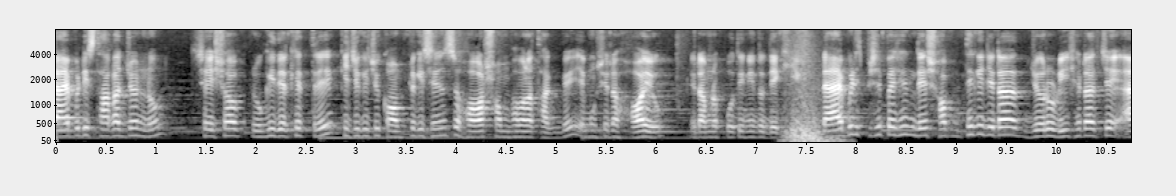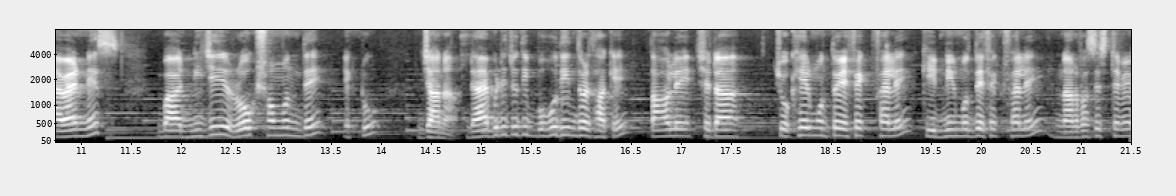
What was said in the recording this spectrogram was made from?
ডায়াবেটিস থাকার জন্য সেই সব রোগীদের ক্ষেত্রে কিছু কিছু কমপ্লিকেশনস হওয়ার সম্ভাবনা থাকবে এবং সেটা হয়ও, এটা আমরা প্রতিনিয়ত দেখিও। ডায়াবেটিস পেশেন্টদের সব থেকে যেটা জরুরি সেটা হচ্ছে অ্যাওয়ারনেস বা নিজের রোগ সম্বন্ধে একটু জানা। ডায়াবেটিস যদি বহুদিন ধরে থাকে, তাহলে সেটা চোখের মধ্যে এফেক্ট ফেলে কিডনির মধ্যে এফেক্ট ফেলে নার্ভাস সিস্টেমে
